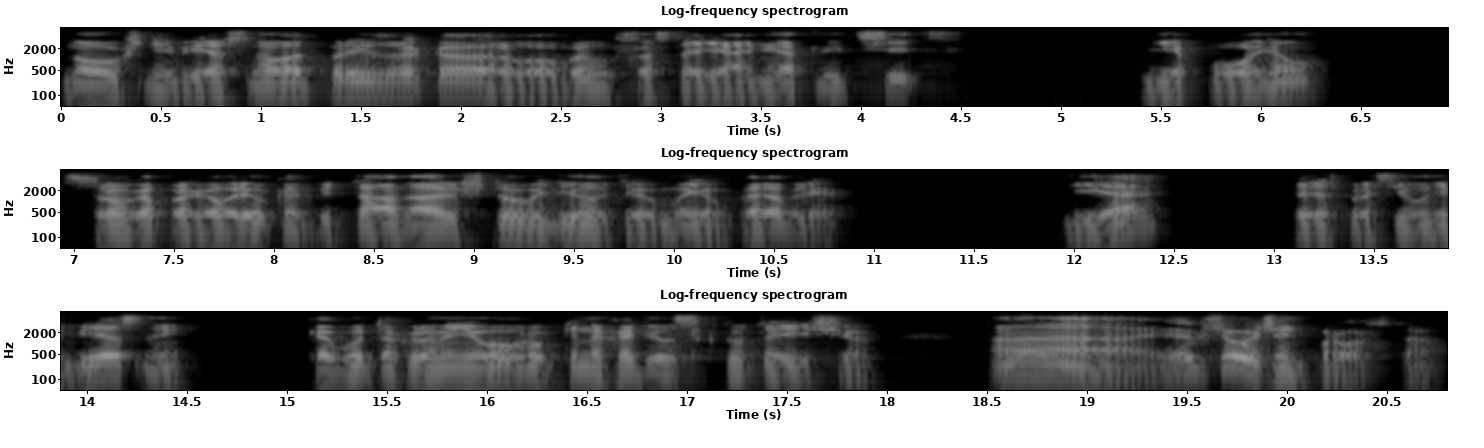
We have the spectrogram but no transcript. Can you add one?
но уж небесного от призрака Орлов был в состоянии отличить. — Не понял, — строго проговорил капитан, — а что вы делаете в моем корабле? — Я? — переспросил небесный, как будто кроме него в рубке находился кто-то еще. — А, это все очень просто.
